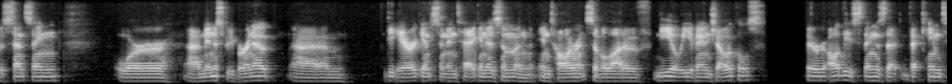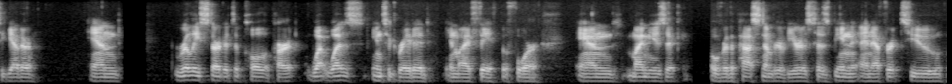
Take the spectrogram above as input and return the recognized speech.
was sensing, or uh, ministry burnout, um, the arrogance and antagonism and intolerance of a lot of neo evangelicals. There were all these things that, that came together and really started to pull apart what was integrated in my faith before. And my music over the past number of years has been an effort to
